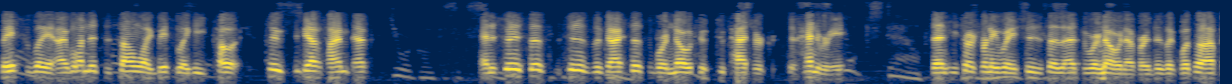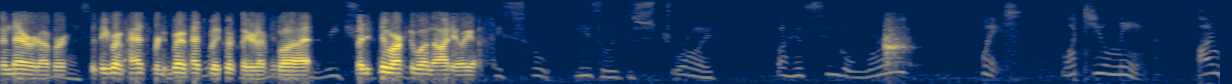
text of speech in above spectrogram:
basically, I wanted it to sound like basically he to to, to be on time. At, and as soon as says, as soon as the guy says the word no to, to Patrick to Henry, then he starts running away. As soon as he says that's the word no, or whatever. There's like what's happened there, or whatever. Because he ran past pretty, ran past pretty quickly, or whatever. But it's still marketable in the audio, yeah. So by a single word? Wait, what do you mean? I'm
